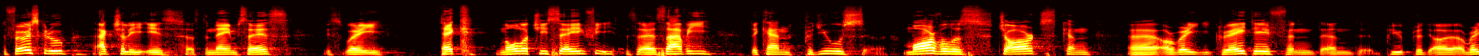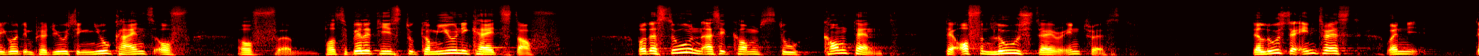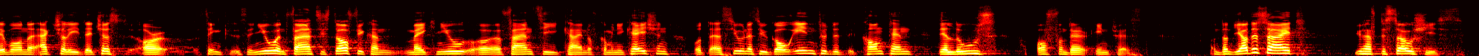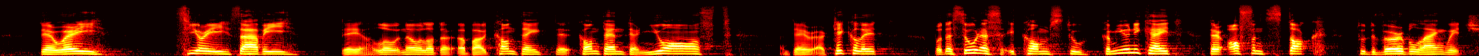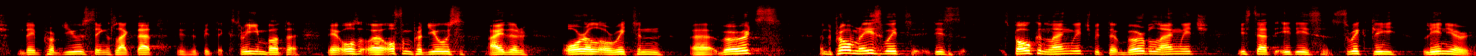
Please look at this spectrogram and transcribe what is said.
The first group actually is, as the name says, is very technology savvy. Uh, savvy. They can produce marvelous charts, can uh, are very creative and, and uh, are very good in producing new kinds of, of um, possibilities to communicate stuff. But as soon as it comes to content, they often lose their interest. They lose their interest when they want to actually, they just are think it's a new and fancy stuff. You can make new uh, fancy kind of communication, but as soon as you go into the, the content, they lose often their interest. And on the other side, you have the sociis. They're very theory savvy, they know a lot about content, uh, content, they're nuanced, and they're articulate. But as soon as it comes to communicate, they're often stuck to the verbal language. They produce things like that. This is a bit extreme, but uh, they also uh, often produce either oral or written uh, words. And the problem is with this spoken language, with the verbal language, is that it is strictly linear.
